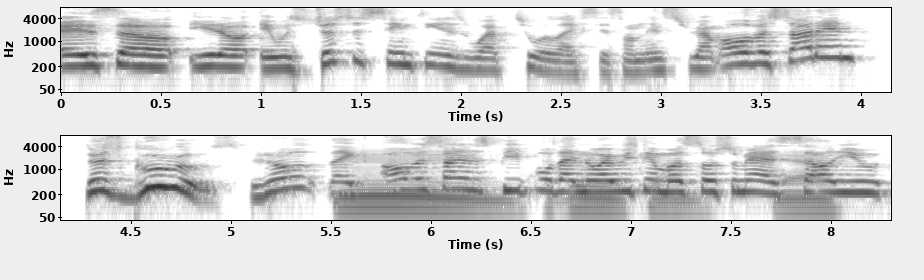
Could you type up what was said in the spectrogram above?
And so, you know, it was just the same thing as Web two, Alexis, on Instagram. All of a sudden, there's gurus, you know, like all of a sudden, there's Mm, people that know everything about social media, Yeah. sell you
